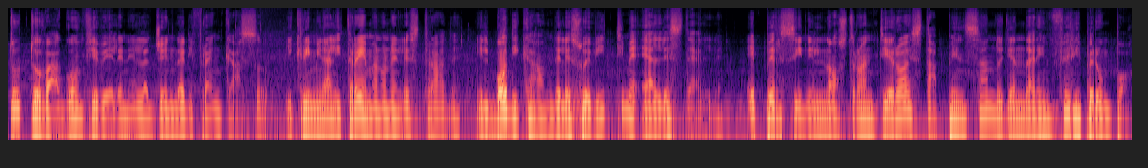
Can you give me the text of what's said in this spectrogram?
Tutto va a gonfie vele nell'agenda di Frank Castle. I criminali tremano nelle strade, il body count delle sue vittime è alle stelle e persino il nostro antieroe sta pensando di andare in ferie per un po'.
